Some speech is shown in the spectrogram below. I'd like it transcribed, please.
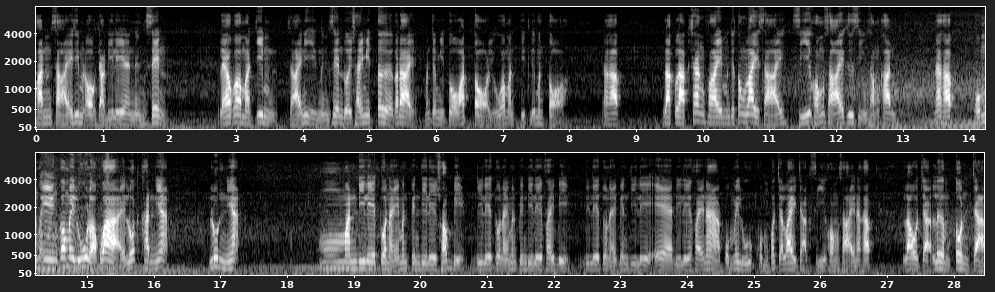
พันสายที่มันออกจากดีเลย์หนึ่งเส้น แล้วก็มาจิ้มสายนี้อีกหนึ่งเส้น โดยใช้มิเตอร์ก็ได้ มันจะมีตัววัดต่ออยู่ว่ามันติดหรือมันต่อนะครับ หลักๆ ช่างไฟมันจะต้องไล่สายสีของสายคือสิ่งสำคัญนะครับ ผมเองก็ไม่รู้หรอกว่าไอ้รถคันเนี้ยรุ่นเนี้ยมันดีเลย์ตัวไหนมันเป็นดีเลย์ช็อปเบรกดีเลย์ตัวไหนมันเป็นดีเลย์ไฟเบรกดีเลย์ตัวไหนเป็นดีเลย์แอร์ดีเลย์ไฟหน้า ผมไม่รู้ผมก็จะไล่จากสีของสายนะครับ เราจะเริ่มต้นจาก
